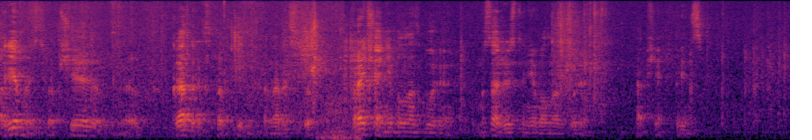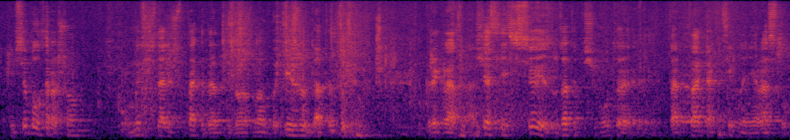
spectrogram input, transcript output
потребность вообще э, в кадрах спортивных, она растет. Врача не было на сборе, массажиста не было на сборе вообще, в принципе. И все было хорошо. И мы считали, что так это должно быть. И результаты были прекрасно. А сейчас есть все, и результаты почему-то так, так активно не растут.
